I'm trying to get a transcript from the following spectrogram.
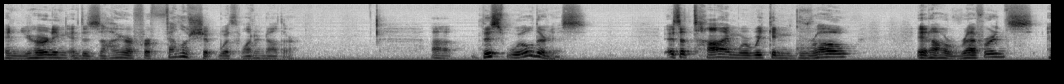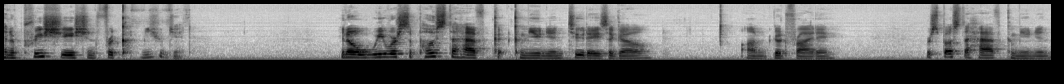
and yearning and desire for fellowship with one another. Uh, this wilderness is a time where we can grow in our reverence and appreciation for communion. You know, we were supposed to have communion two days ago on Good Friday. We're supposed to have communion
